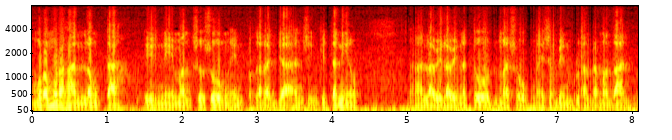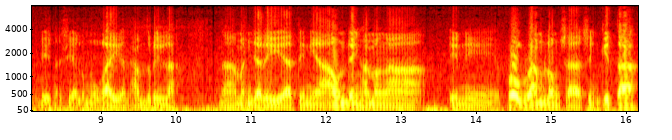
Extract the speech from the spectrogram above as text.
murah-murahan long ta ini magsusung in pagkaradyaan sin kita niyo. Uh, lawi-lawi na to masuk na isabin bulan Ramadan. Di na siya lumukay alhamdulillah. Na manjari atin ya aon ding ha mga ini program long sa singkita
